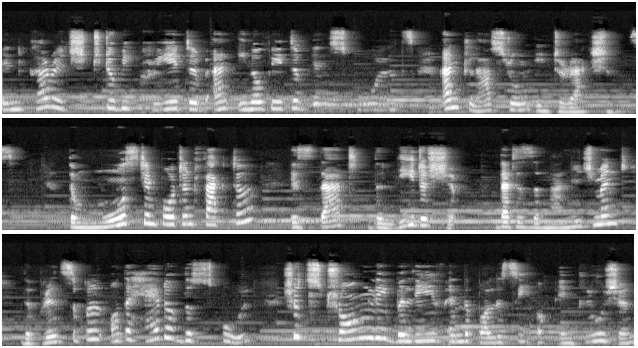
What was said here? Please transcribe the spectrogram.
encouraged to be creative and innovative in schools and classroom interactions. The most important factor is that the leadership, that is, the management, the principal, or the head of the school, should strongly believe in the policy of inclusion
